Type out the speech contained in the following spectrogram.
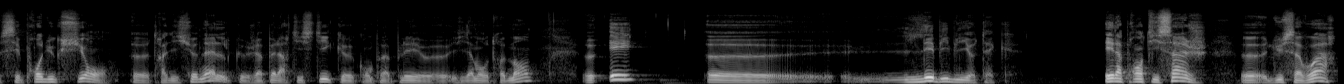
ces productions traditionnelles, que j'appelle artistiques, qu'on peut appeler évidemment autrement, et les bibliothèques et l'apprentissage du savoir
